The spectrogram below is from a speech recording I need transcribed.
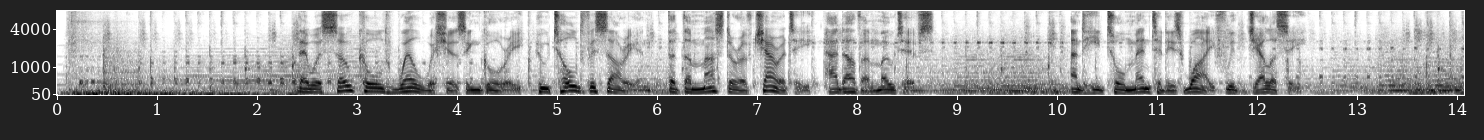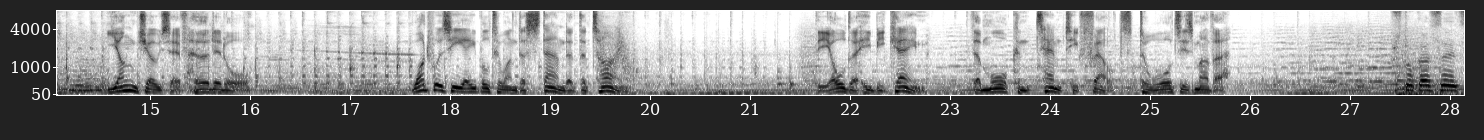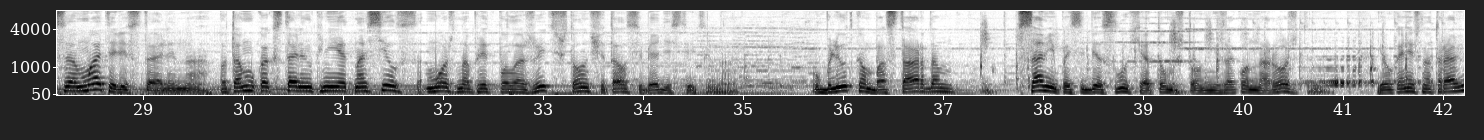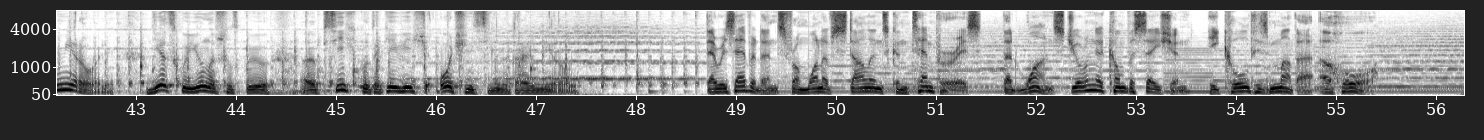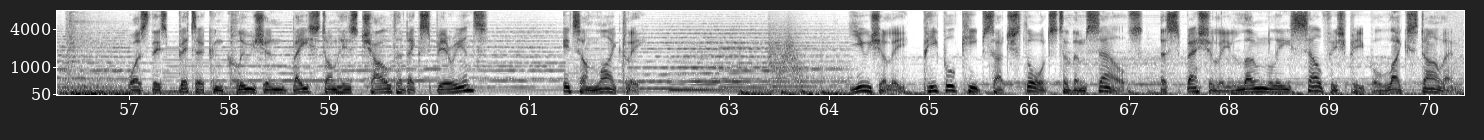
There were so-called well-wishers in Gori who told Vissarion that the master of charity had other motives. And he tormented his wife with jealousy. Young Joseph heard it all. What was he able to understand at the time? The older he became, the more contempt he felt towards his mother. Что касается матери Сталина, потому как Сталин к ней относился, можно предположить, что он считал себя действительно ублюдком, бастардом. Сами по себе слухи о том, что он незаконно рожден, его, конечно, травмировали. Детскую, юношескую э, психику такие вещи очень сильно травмировали. There is evidence from one of Stalin's contemporaries that once, during a conversation, he called his mother a whore. Was this bitter conclusion based on his childhood experience? It's unlikely. Usually, people keep such thoughts to themselves, especially lonely, selfish people like Stalin.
